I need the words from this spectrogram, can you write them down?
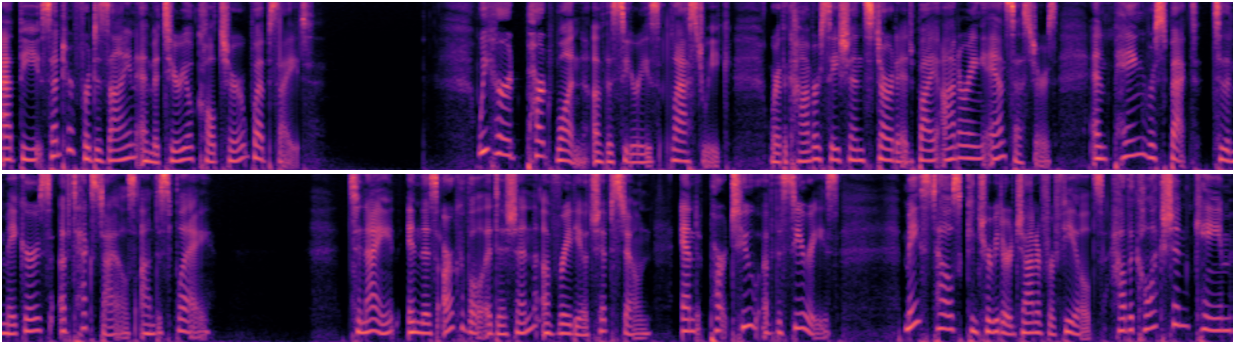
at the Center for Design and Material Culture website. We heard part one of the series last week, where the conversation started by honoring ancestors and paying respect to the makers of textiles on display. Tonight, in this archival edition of Radio Chipstone and part two of the series, Mace tells contributor Jennifer Fields how the collection came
